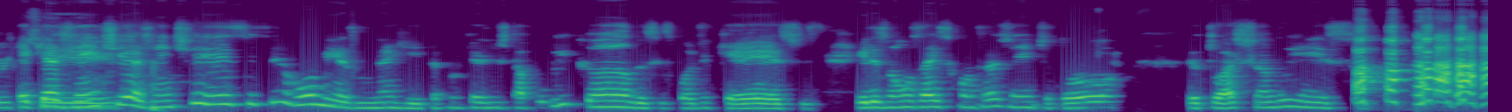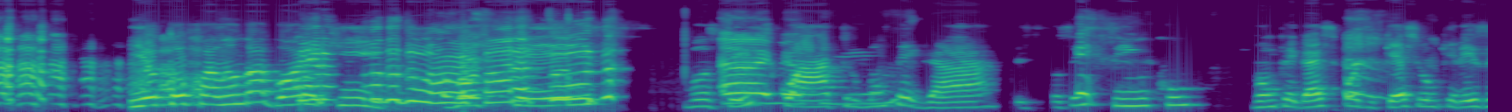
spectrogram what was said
porque... É que a gente, a gente se ferrou mesmo, né, Rita? Porque a gente está publicando esses podcasts, eles vão usar isso contra a gente. Eu tô, eu tô achando isso. e eu tô falando agora Tira aqui. Tudo do ar, vocês, para tudo. Vocês Ai, quatro vão pegar, vocês cinco vão pegar esse podcast e vão querer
